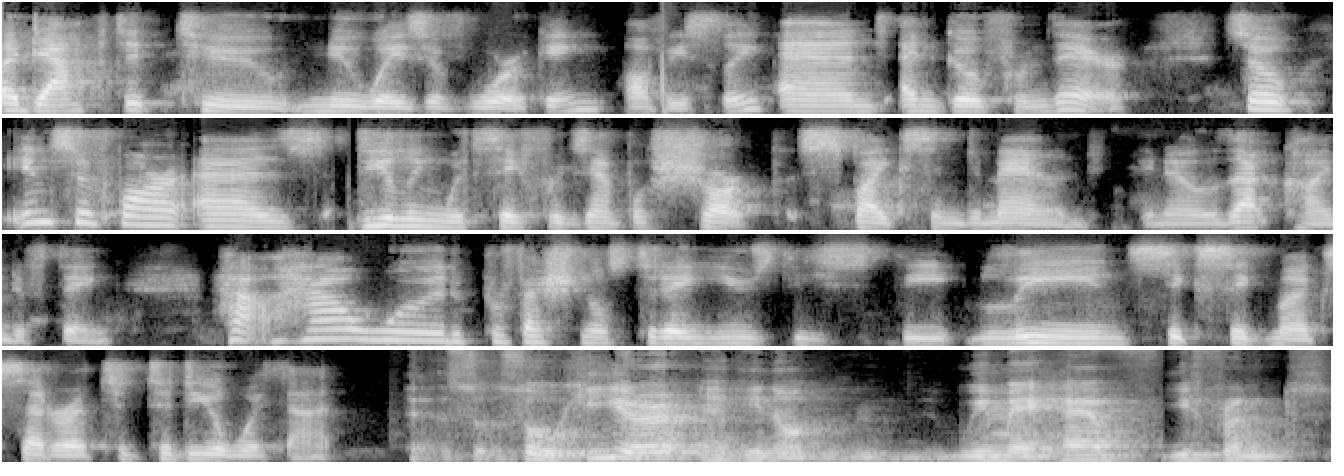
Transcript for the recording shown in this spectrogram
adapt it to new ways of working obviously and and go from there. So insofar as dealing with say for example sharp spikes in demand you know that kind of thing how, how would professionals today use these the lean six sigma etc to, to deal with that? So, so here uh, you know we may have different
